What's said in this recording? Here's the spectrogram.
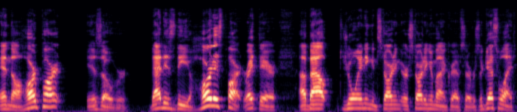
And the hard part is over. That is the hardest part right there about joining and starting or starting a Minecraft server. So guess what?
